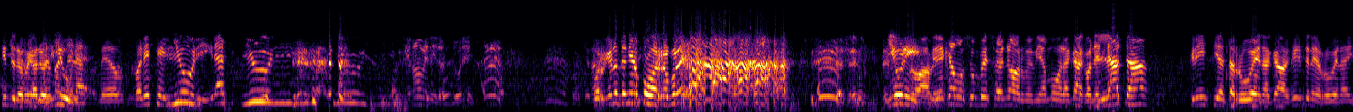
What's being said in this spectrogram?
¿Quién te lo regaló el Yuri? Con este Yuri, gracias Yuri. Yuri. ¿Por qué no ha venido el Yuri? Porque no tenía porro, por Yuri, te dejamos un beso enorme, mi amor, acá con el Lata. Cristian está Rubén acá. ¿Qué tenés, Rubén, ahí?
